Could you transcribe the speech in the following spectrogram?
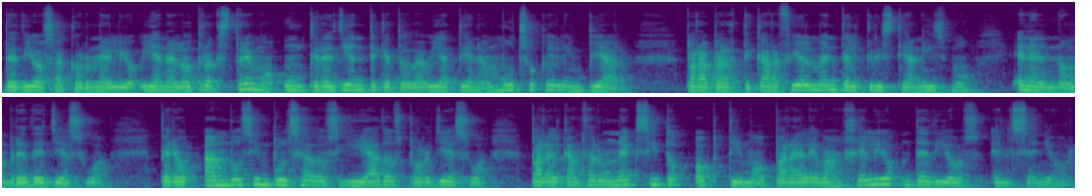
de Dios a Cornelio y en el otro extremo un creyente que todavía tiene mucho que limpiar para practicar fielmente el cristianismo en el nombre de Yeshua, pero ambos impulsados y guiados por Yeshua para alcanzar un éxito óptimo para el Evangelio de Dios el Señor.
